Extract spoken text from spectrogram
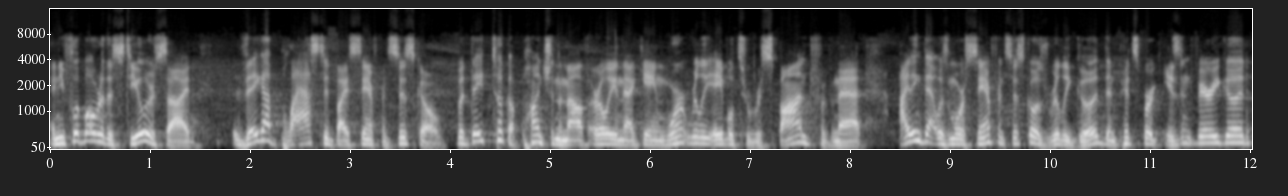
And you flip over to the Steelers side, they got blasted by San Francisco, but they took a punch in the mouth early in that game, weren't really able to respond from that. I think that was more San Francisco is really good than Pittsburgh isn't very good.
